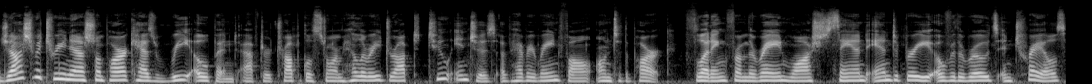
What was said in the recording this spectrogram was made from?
Joshua Tree National Park has reopened after Tropical Storm Hilary dropped two inches of heavy rainfall onto the park. Flooding from the rain washed sand and debris over the roads and trails,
